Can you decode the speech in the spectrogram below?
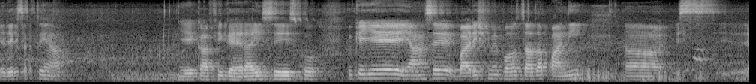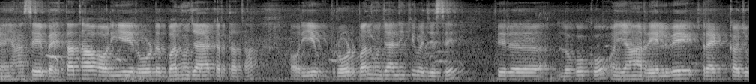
ये देख सकते हैं आप। ये काफ़ी गहराई से इसको, क्योंकि ये यहाँ से बारिश में बहुत ज़्यादा पानी इस, यहाँ से बहता था और ये रोड बंद हो जाया करता था। और ये रोड बंद हो जाने की वजह से फिर लोगों को यहाँ रेलवे ट्रैक का जो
